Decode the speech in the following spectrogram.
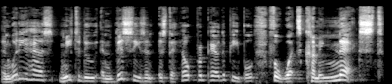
And what he has me to do in this season is to help prepare the people for what's coming next.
